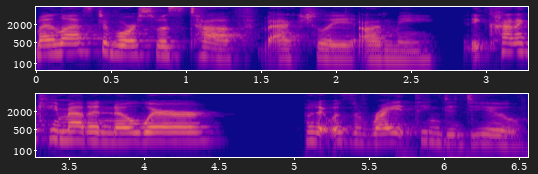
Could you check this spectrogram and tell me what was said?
My last divorce was tough, actually, on me. It kind of came out of nowhere, but it was the right thing to do.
